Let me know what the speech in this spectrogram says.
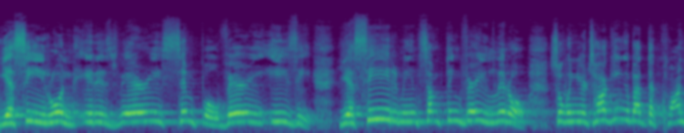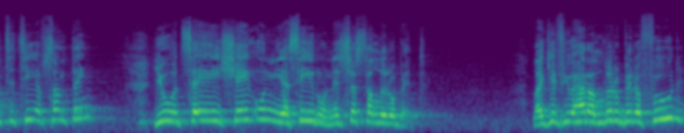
yasirun. It is very simple, very easy easy. Yasir means something very little. So when you're talking about the quantity of something, you would say shay'un yasirun. It's just a little bit. Like if you had a little bit of food,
